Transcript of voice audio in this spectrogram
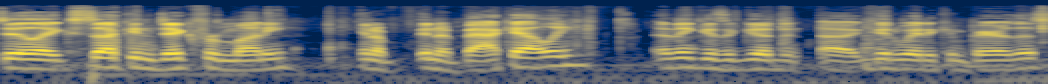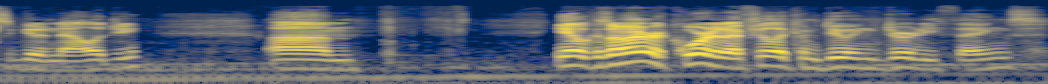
to like sucking dick for money in a in a back alley. I think is a good uh, good way to compare this. A good analogy. Um, you know, because when I record it, I feel like I'm doing dirty things.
